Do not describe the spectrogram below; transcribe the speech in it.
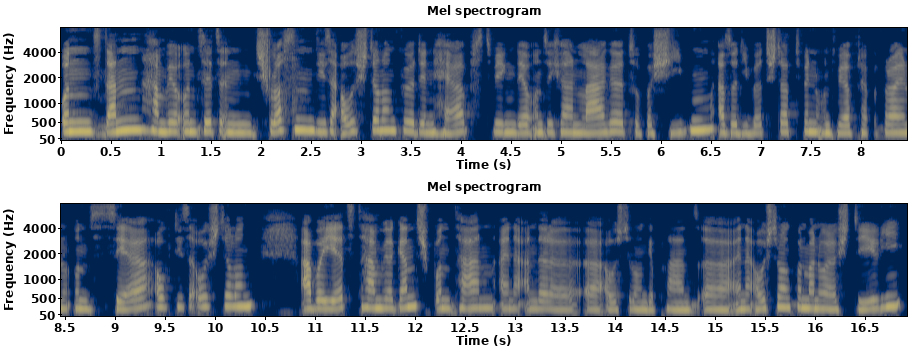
Und dann haben wir uns jetzt entschlossen, diese Ausstellung für den Herbst wegen der unsicheren Lage zu verschieben. Also die wird stattfinden und wir freuen uns sehr auf diese Ausstellung. Aber jetzt haben wir ganz spontan eine andere äh, Ausstellung geplant. Äh, eine Ausstellung von Manuel Steli,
